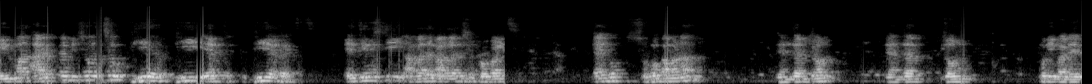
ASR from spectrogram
নির্মাণ আরেকটা বিষয় হচ্ছে ভিএফএক্স। এই জিনিসটি আমাদের বাংলাদেশে প্রোভাইড যাই হোক, শুভকামনা। রেঞ্জার জোন রেঞ্জার জোন পরিবারের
